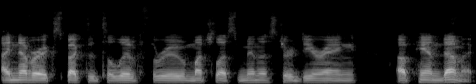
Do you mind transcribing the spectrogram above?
I never expected to live through, much less minister during a pandemic.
